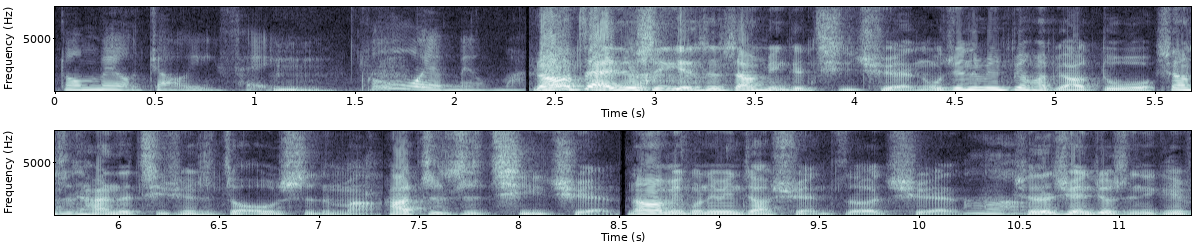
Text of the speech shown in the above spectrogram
都没有交易费，嗯，可是我也没有卖。然后再来就是延伸商品跟期权，我觉得那边变化比较多。像是台湾的期权是走欧式的嘛，它自制期权。那么美国那边叫选择权，嗯、选择权就是你可以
